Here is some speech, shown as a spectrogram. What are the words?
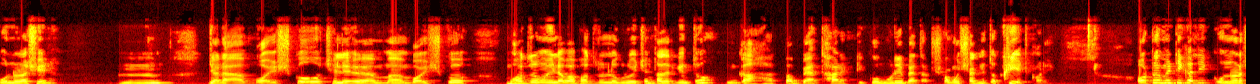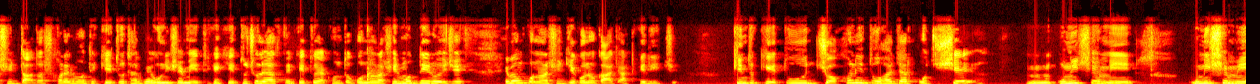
কন্যা রাশির যারা বয়স্ক ছেলে বয়স্ক ভদ্রমহিলা বা ভদ্রলোক রয়েছেন, তাদের কিন্তু গা হাত বা ব্যথার একটি কোমরে ব্যথার সমস্যা কিন্তু ক্রিয়েট করে। অটোমেটিক্যালি কন্যা রাশির দ্বাদশ ঘরের মধ্যে কেতু থাকবে, উনিশে মে থেকে কেতু চলে আসবে, কেতু এখন তো কন্যা রাশির মধ্যেই রয়েছে এবং কন্যা রাশির যে কোনো কাজ আটকে দিচ্ছে। কিন্তু কেতু যখনই দু হাজার পঁচিশে উনিশে মে উনিশে মে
